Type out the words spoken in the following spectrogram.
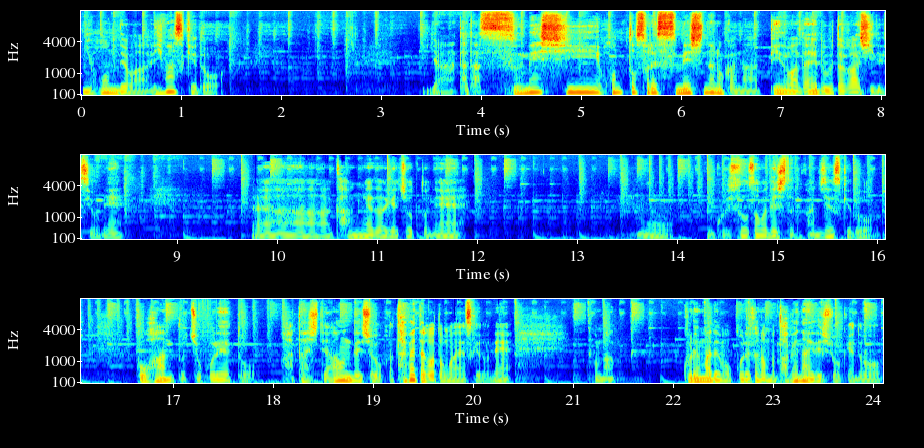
日本ではありますけどいやただ酢飯ほんとそれ酢飯なのかなっていうのはだいぶ疑わしいですよね。あー考えただけちょっとねもうごちそうさまでしたって感じですけどご飯とチョコレート果たして合うんでしょうか？食べたこともないですけどね。まあこれまでもこれからも食べないでしょうけど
